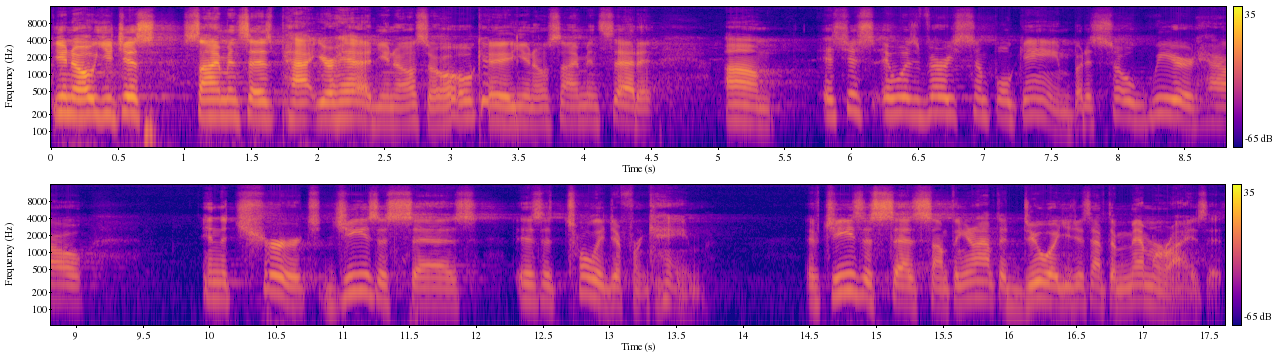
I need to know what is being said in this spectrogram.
you know, you just, Simon says, pat your head, you know, so okay, you know, Simon said it. Um, it's just, it was a very simple game, but it's so weird how in the church, Jesus says is a totally different game. If Jesus says something, you don't have to do it, you just have to memorize it.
